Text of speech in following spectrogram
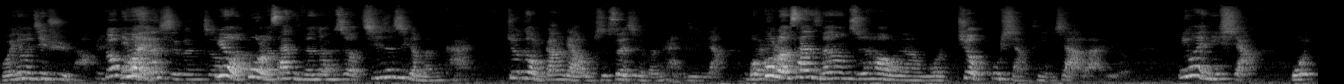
我一定会继续跑，你都因为跑三十分钟，因为我过了三十分钟之后，其实这是一个门槛，就跟我们刚刚聊五十岁这个门槛是一样。我过了三十分钟之后呢，我就不想停下来了，因为你想，我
